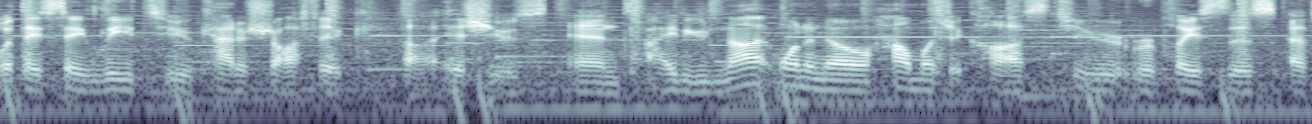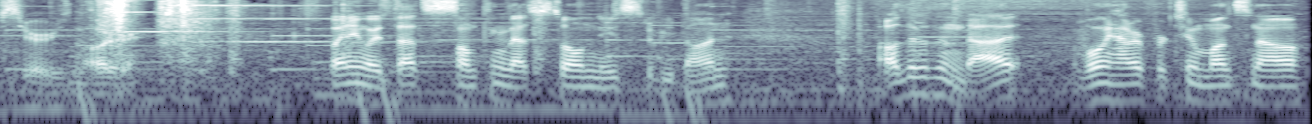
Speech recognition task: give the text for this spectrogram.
what they say lead to catastrophic uh, issues. And I do not want to know how much it costs to replace this F-Series motor. But anyways, that's something that still needs to be done. Other than that, I've only had it for two months now.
